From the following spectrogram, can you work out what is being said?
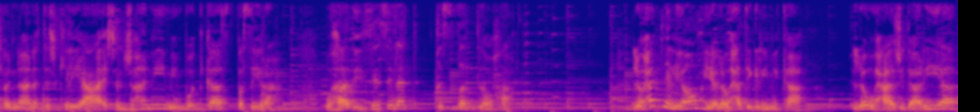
الفنانة التشكيلية عائشة الجهني من بودكاست بصيرة. وهذه سلسلة قصة لوحة. لوحتنا اليوم هي لوحة جرينيكا. لوحة جدارية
